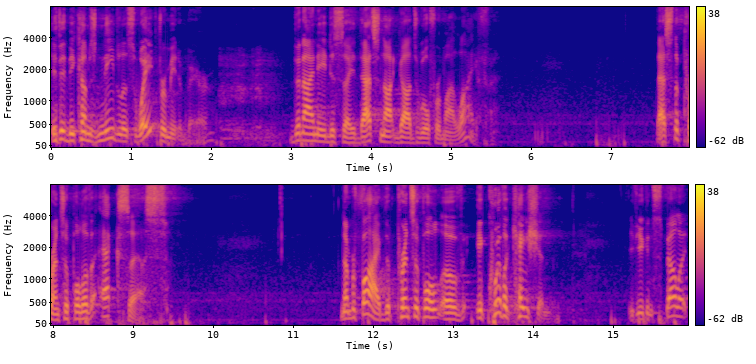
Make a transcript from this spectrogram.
if it becomes needless weight for me to bear, then I need to say, that's not God's will for my life. That's the principle of excess. Number five, the principle of equivocation. If you can spell it,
